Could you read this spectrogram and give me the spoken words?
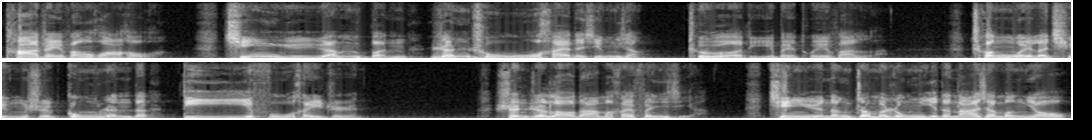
他这番话后啊，秦羽原本人畜无害的形象彻底被推翻了，成为了寝室公认的第一腹黑之人。甚至老大们还分析啊，秦羽能这么容易的拿下梦瑶，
